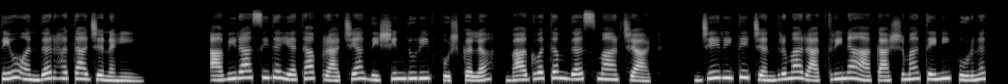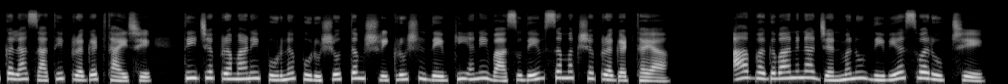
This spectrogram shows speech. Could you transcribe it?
તેઓ અંદર હતા જ નહીં. આવિરાસિદ યથા પ્રાચ્યા દિશિંદુરીવ પુષ્કલ, ભાગવતમ દસ માર્ચ આઠ. જે રીતે ચંદ્રમા રાત્રિના આકાશમાં તેની પૂર્ણ કલા સાથે પ્રગટ થાય છે, તે જ પ્રમાણે પૂર્ણ પુરુષોત્તમ શ્રીકૃષ્ણ દેવકી અને વાસુદેવ સમક્ષ પ્રગટ થયા. આ ભગવાનના જન્મનું દિવ્ય સ્વરૂપ છે.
